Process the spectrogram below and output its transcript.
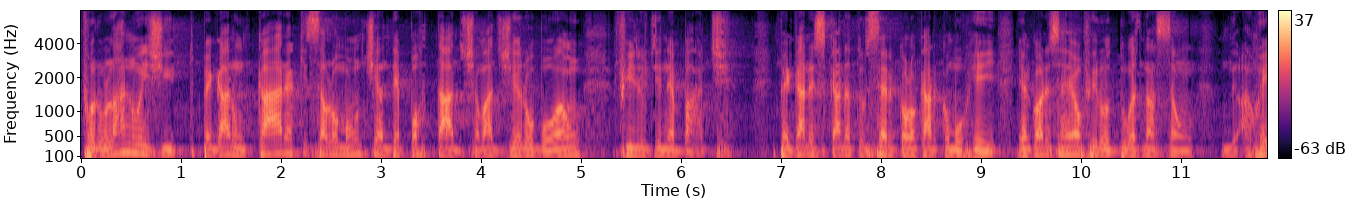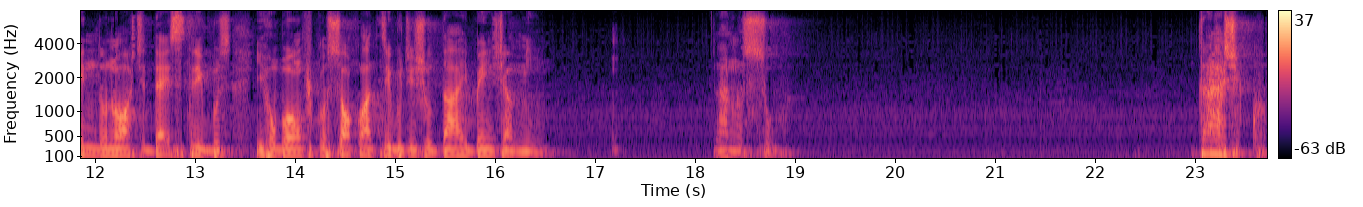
Foram lá no Egito, pegaram um cara que Salomão tinha deportado, chamado Jeroboão, filho de Nebate. Pegaram esse cara, trouxeram e colocaram como rei. E agora Israel virou duas nações. O reino do norte, dez tribos. E Roboão ficou só com a tribo de Judá e Benjamim. Lá no sul. Trágico.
